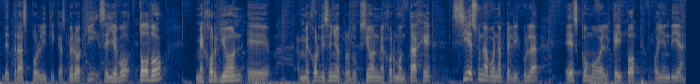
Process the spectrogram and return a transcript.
detrás políticas. Pero aquí se llevó todo mejor guion, eh, mejor diseño de producción, mejor montaje. Sí es una buena película, es como el K-Pop hoy en día.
